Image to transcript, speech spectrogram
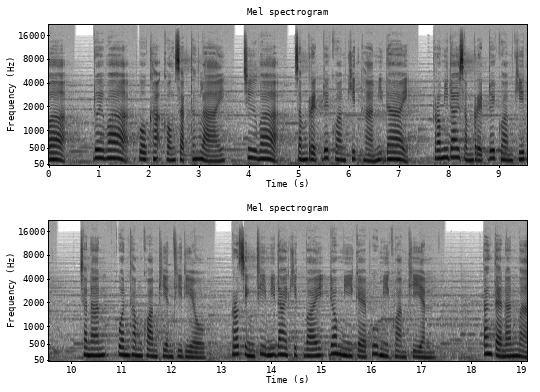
ว่า ด้วยว่าโภคะของสัตว์ทั้งหลาย ชื่อว่าสำเร็จด้วยความคิดหามิได้ เพราะมิได้สำเร็จด้วยความคิด ฉะนั้นควรทำความเพียรทีเดียว เพราะสิ่งที่มิได้คิดไว้ย่อมมีแก่ผู้มีความเพียร ตั้งแต่นั้นมา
